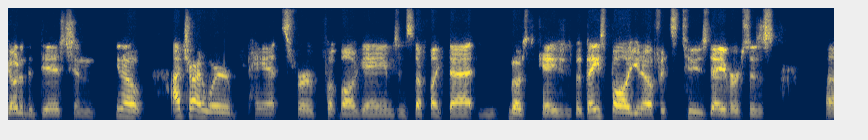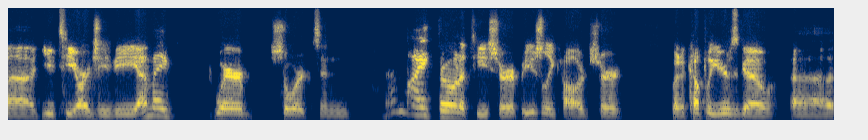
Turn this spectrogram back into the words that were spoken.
go to the dish, and you know, I try to wear pants for football games and stuff like that, and most occasions. But baseball, you know, if it's Tuesday versus uh, UTRGV, I may wear shorts and I might throw in a t-shirt, but usually collared shirt. But a couple years ago, uh,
